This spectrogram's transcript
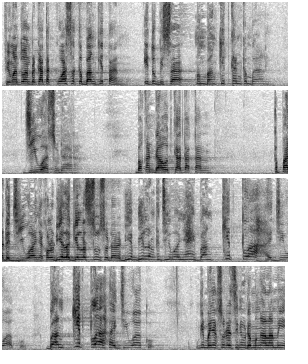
Firman Tuhan berkata kuasa kebangkitan itu bisa membangkitkan kembali jiwa saudara. Bahkan Daud katakan kepada jiwanya, kalau dia lagi lesu saudara, dia bilang ke jiwanya, hei bangkitlah hai jiwaku, bangkitlah hai jiwaku. Mungkin banyak saudara sini udah mengalami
